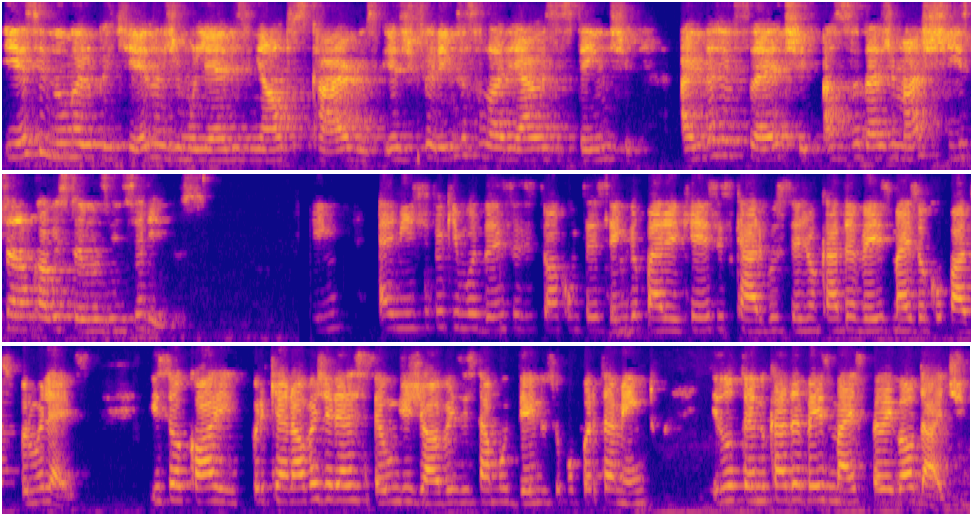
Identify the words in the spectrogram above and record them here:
E esse número pequeno de mulheres em altos cargos e a diferença salarial existente ainda reflete a sociedade machista na qual estamos inseridos. Sim, é nítido que mudanças estão acontecendo para que esses cargos sejam cada vez mais ocupados por mulheres. Isso ocorre porque a nova geração de jovens está mudando seu comportamento e lutando cada vez mais pela igualdade.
